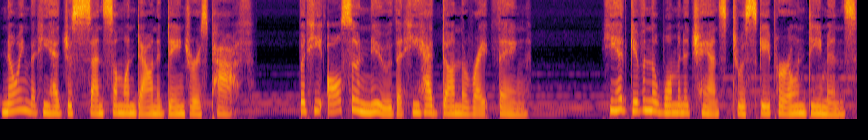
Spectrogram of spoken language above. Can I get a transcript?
knowing that he had just sent someone down a dangerous path. But he also knew that he had done the right thing. He had given the woman a chance to escape her own demons,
